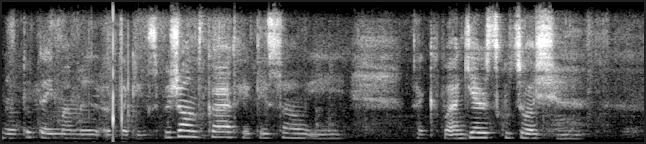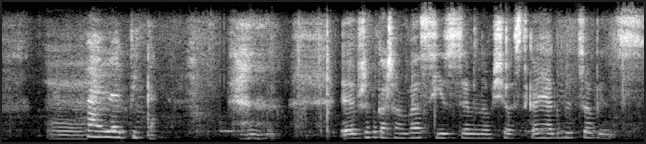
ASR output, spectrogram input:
No tutaj mamy o takich zwierzątkach, jakie są i tak po angielsku coś. E, Ale pika. E, Przepraszam Was, jest ze mną siostra jakby co, więc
